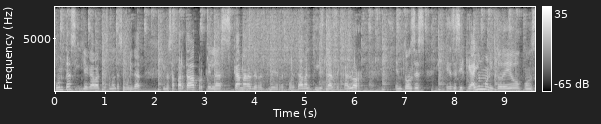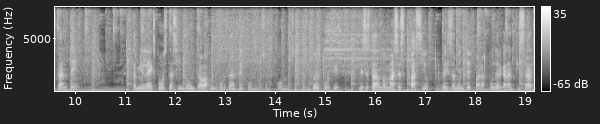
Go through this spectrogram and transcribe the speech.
juntas y llegaba el personal de seguridad y nos apartaba porque las cámaras le, reportaban islas de calor. Entonces, es decir, que hay un monitoreo constante también la Expo está haciendo un trabajo importante con los, con los expositores porque les está dando más espacio precisamente para poder garantizar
